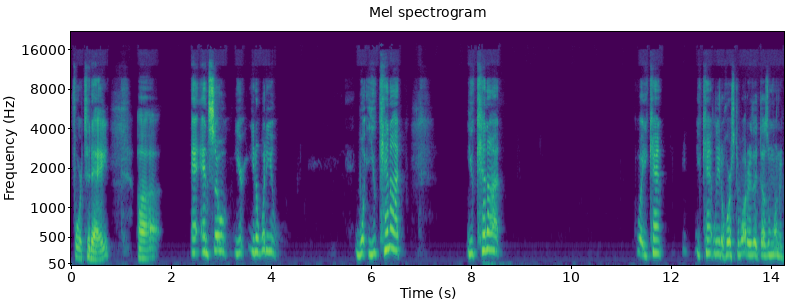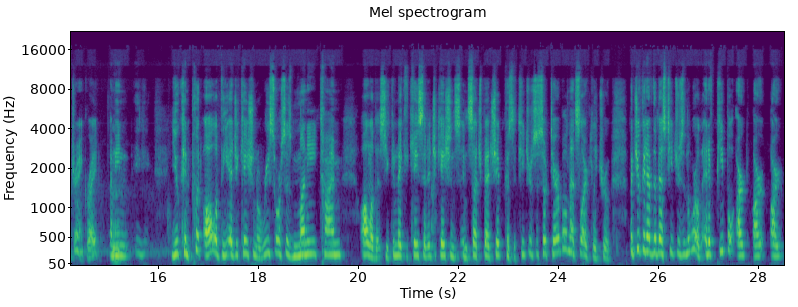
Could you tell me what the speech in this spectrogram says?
for today. Uh, and, and so you're, you know, what do you, what you cannot, you cannot well, you can't you can't lead a horse to water that doesn't want to drink, right? I mm. mean, you can put all of the educational resources, money, time, all of this. You can make a case that education's in such bad shape because the teachers are so terrible, and that's largely true. But you could have the best teachers in the world, and if people are are are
